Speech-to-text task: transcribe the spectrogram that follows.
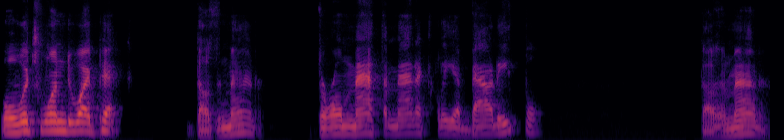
Well, which one do I pick? Doesn't matter. They're all mathematically about equal. Doesn't matter.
